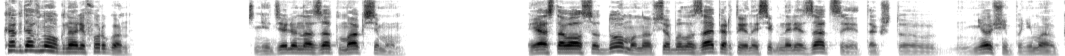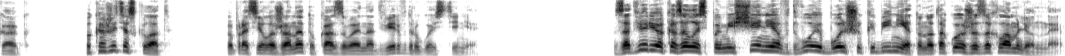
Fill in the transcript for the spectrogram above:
Как давно угнали фургон? С неделю назад максимум. Я оставался дома, но все было заперто и на сигнализации, так что не очень понимаю, как... Покажите склад, — попросила Жанет, указывая на дверь в другой стене. За дверью оказалось помещение вдвое больше кабинета, но такое же захламленное.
